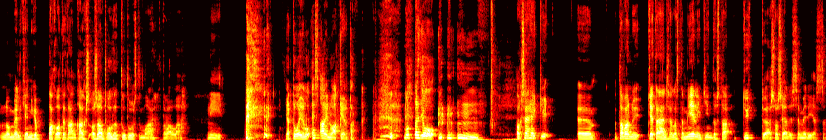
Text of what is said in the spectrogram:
no melkein niin pakotetaan kaksi osapuolta tutustumaan tavallaan. Niin. Ja tuo ei ollut edes ainoa kerta. Mutta joo, Onko sä Heikki ö, tavannut ketään sellaista mielenkiintoista tyttöä sosiaalisessa mediassa?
